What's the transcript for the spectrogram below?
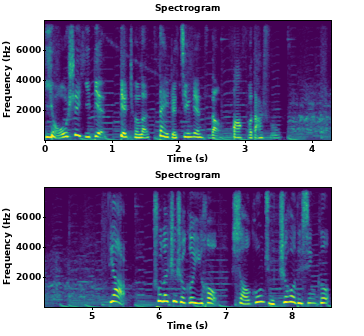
摇身一变变成了戴着金链子的发福大叔。第二，出了这首歌以后，小公举之后的新歌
